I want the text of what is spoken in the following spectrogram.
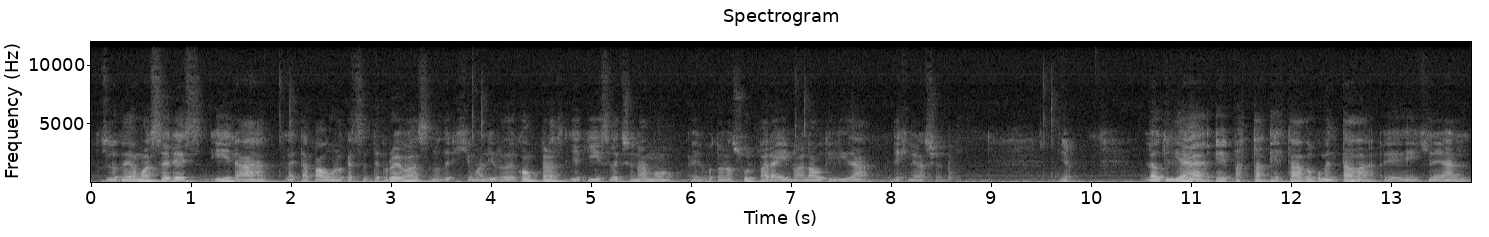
Entonces lo que debemos hacer es ir a la etapa 1 que es set de pruebas, nos dirigimos al libro de compras y aquí seleccionamos el botón azul para irnos a la utilidad de generación. La utilidad está documentada, eh, en general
